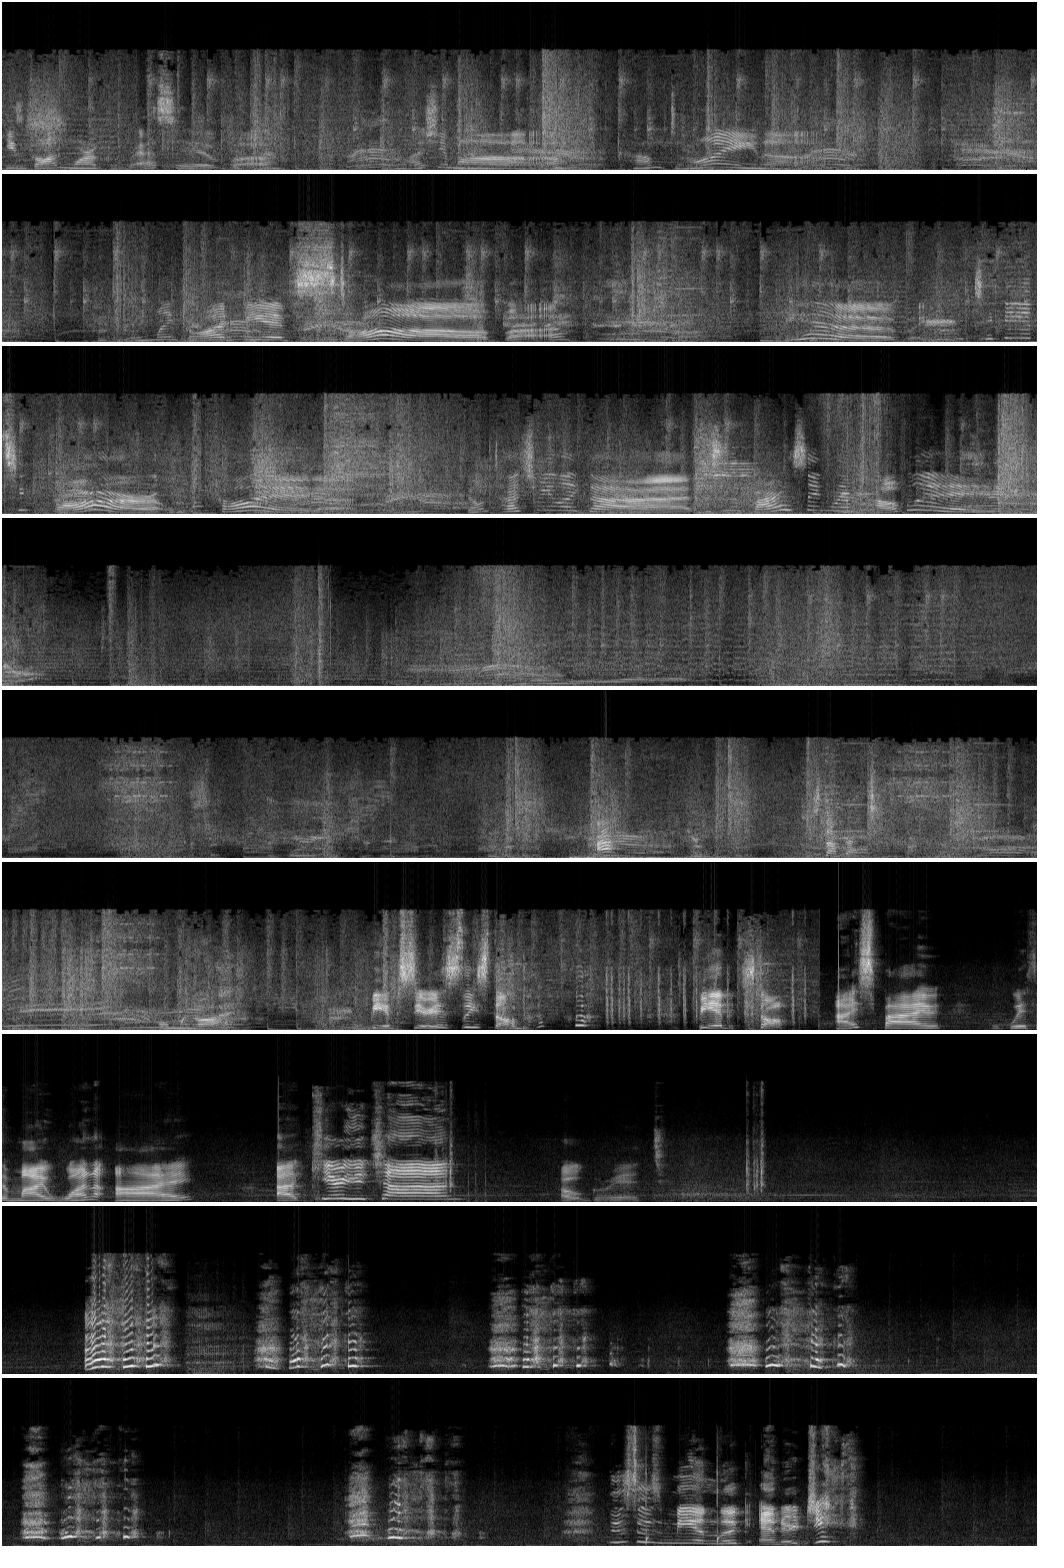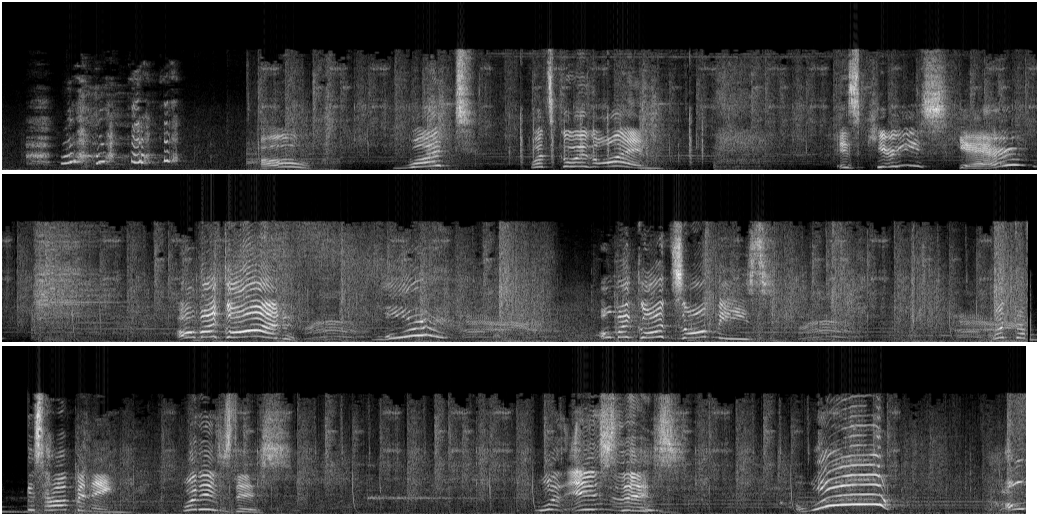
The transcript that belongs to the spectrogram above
He's gotten more aggressive. Majima, calm down. Oh my god, Bib, stop! Bib, you're taking it far. Oh my god. Don't touch me like that. This is embarrassing. We're in public. Ah! Stop that. Oh my god. Bib, seriously, stop. Bib, stop. I spy with my one eye a Kiryu-chan. Oh, great. this is me and Luke energy. scared? Oh my god! More? Oh my god, zombies! What the is happening? What is this? What is this? What? Oh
